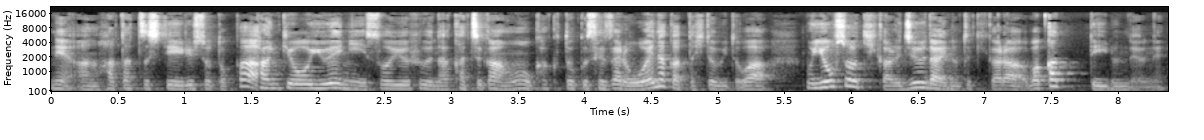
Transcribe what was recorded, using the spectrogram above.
ねあの発達している人とか環境ゆえにそういう風な価値観を獲得せざるを得なかった人々はもう幼少期から10代の時から分かっているんだよね。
